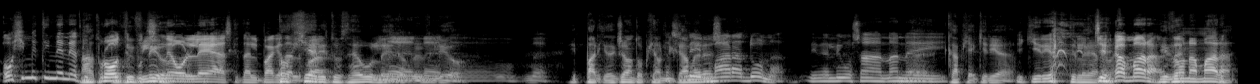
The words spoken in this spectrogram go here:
Όχι με την έννοια Α, του το- το πρότυπου της βιβλίο. νεολαίας κτλ. Το χέρι του Θεού, λέει ναι, το ναι, βιβλίο. ναι, ναι. Υπάρχει, δεν ξέρω αν το πιάνουν οι Εντάξει, λέει κάμερες. Μαραντόνα. Είναι λίγο σαν να είναι η, Κάποια κυρία. η κυρία, Τι λέγανε, κυρία Μάρα. Η Δόνα Μάρα.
